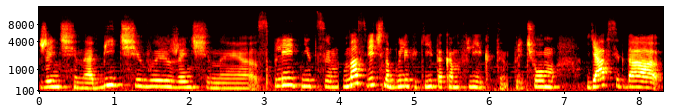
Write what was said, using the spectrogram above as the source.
женщины обидчивые, женщины сплетницы. У нас вечно были какие-то конфликты, причем я всегда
